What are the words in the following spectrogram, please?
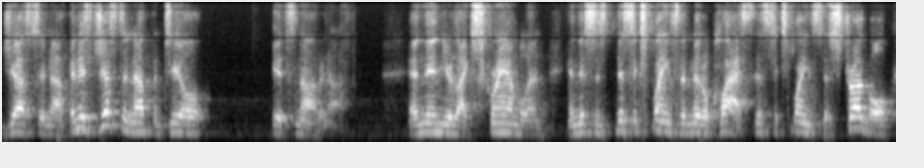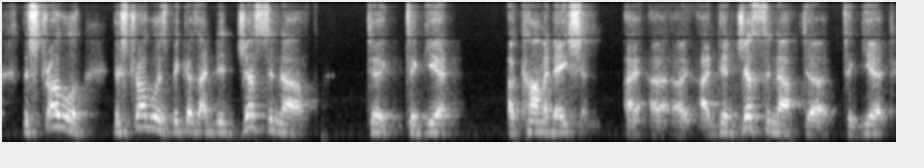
just enough, and it's just enough until it's not enough and then you're like scrambling. And this is this explains the middle class. This explains the struggle. The struggle the struggle is because i did just enough to to get accommodation. I i, I did just enough to to get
